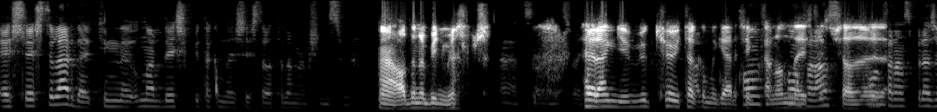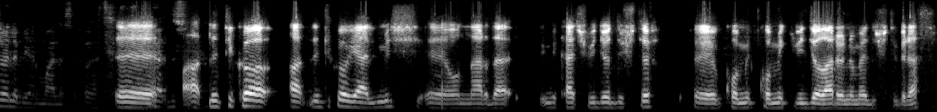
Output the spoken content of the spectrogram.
Eşleştiler de kimle? Onlar değişik bir takımla eşleştiler. Hatırlamıyorum şimdi ismini. Ha adını bilmiyorum. Evet. Herhangi bir köy takımı gerçekten. Konfer- Onunla öyle. konferans biraz öyle bir yer maalesef. Evet. Ee. Atletico Atletico gelmiş. Ee, onlar da birkaç video düştü. Ee, komik komik videolar önüme düştü biraz.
